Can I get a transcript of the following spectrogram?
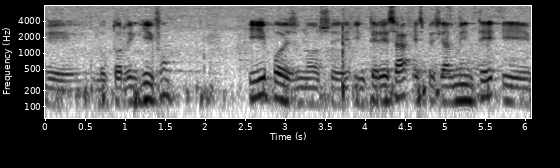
eh, doctor Rengifo, y pues nos eh, interesa especialmente eh,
